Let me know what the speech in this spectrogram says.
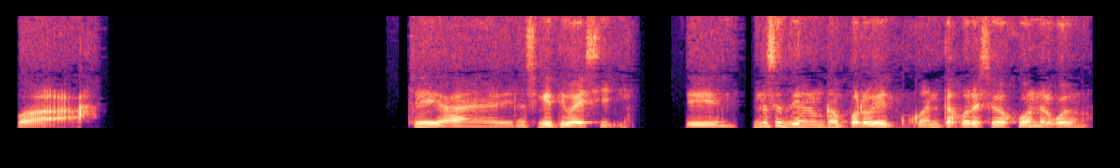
Buah. Ah, no sé qué te iba a decir. Eh, ¿no se te dio nunca por ver cuántas horas llevas jugando el juego?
